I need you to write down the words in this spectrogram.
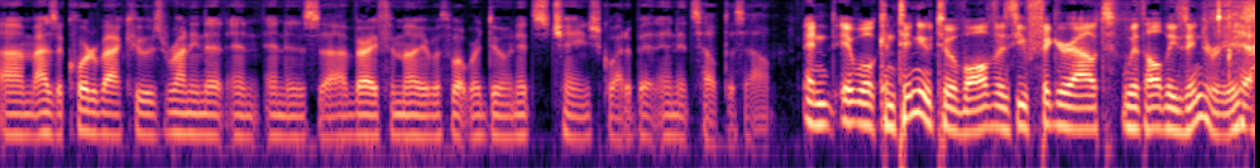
um, as a quarterback who's running it and and is uh, very familiar with what we're doing, it's changed quite a bit, and it's helped us out. And it will continue to evolve as you figure out with all these injuries Yeah.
